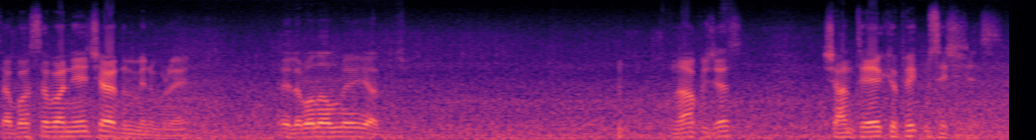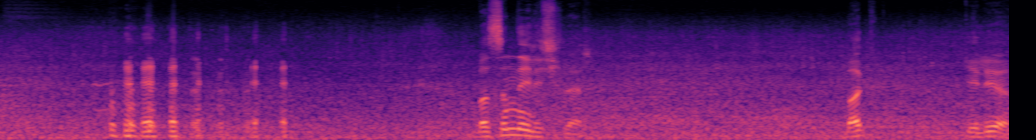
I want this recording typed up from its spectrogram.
Sabah sabah niye çağırdın beni buraya? Eleman almaya geldik. Ne yapacağız? Şantiyeye köpek mi seçeceğiz? Basınla ilişkiler. Bak, geliyor.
